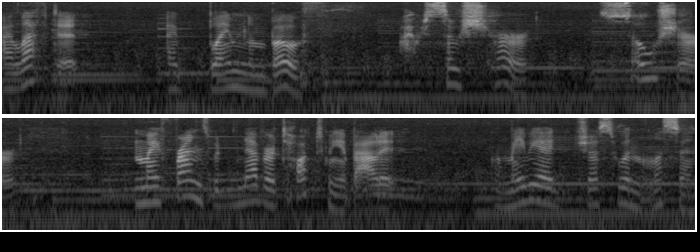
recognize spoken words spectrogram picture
I left it. I blamed them both. I was so sure. So sure. My friends would never talk to me about it. Or maybe I just wouldn't listen.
